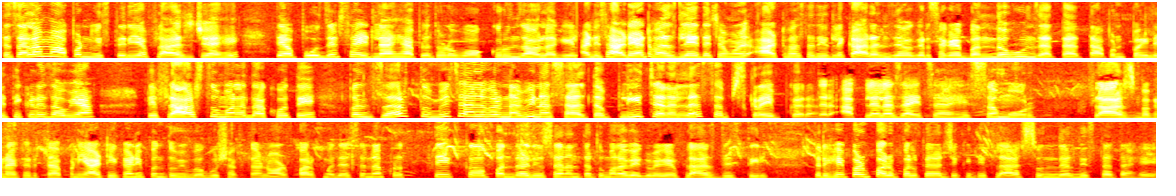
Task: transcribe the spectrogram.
तर चला मग आपण विस्तेरिया फ्लावर्स जे आहे ते अपोजिट साईडला आहे. आपल्याला थोडं वॉक करून जावं लागेल. आणि साडेआठ वाजले आहे, त्याच्यामुळे आठ वाजता तिथले कारंजे वगैरे सगळे बंद होऊन जातात. तर आपण पहिले तिकडे जाऊया. ते फ्लावर्स तुम्हाला दाखवते. पण जर तुम्ही चॅनलवर नवीन असाल तर प्लीज चॅनलला सबस्क्राईब करा. तर आपल्याला जायचं आहे समोर फ्लावर्स बघण्याकरिता. पण या ठिकाणी पण तुम्ही बघू शकता नॉर्थ पार्कमध्ये असं ना प्रत्येक पंधरा दिवसानंतर तुम्हाला वेगवेगळे फ्लावर्स दिसतील. तर हे पण पर्पल कलरचे किती फ्लावर्स सुंदर दिसतात आहे.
